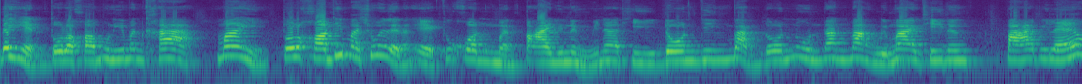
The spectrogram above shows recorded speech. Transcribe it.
ได้เห็นตัวละครพวกนี้มันฆ่า ไม่ ตัวละครที่มาช่วยเหลือนางเอก ทุกคนเหมือนตายในหนึ่งวินาที โดนยิงบ้าง โดนนู่นนั่นบ้าง หรือไม่อีกทีนึง ตายไปแล้ว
